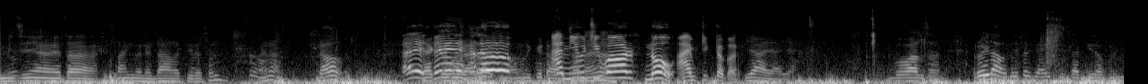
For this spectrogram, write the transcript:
हामी चाहिँ यहाँ यता साङ्गने डाँडातिर छौँ होइन? बवाल छ रहिला हुँदैछ गाई यतातिर पनि।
